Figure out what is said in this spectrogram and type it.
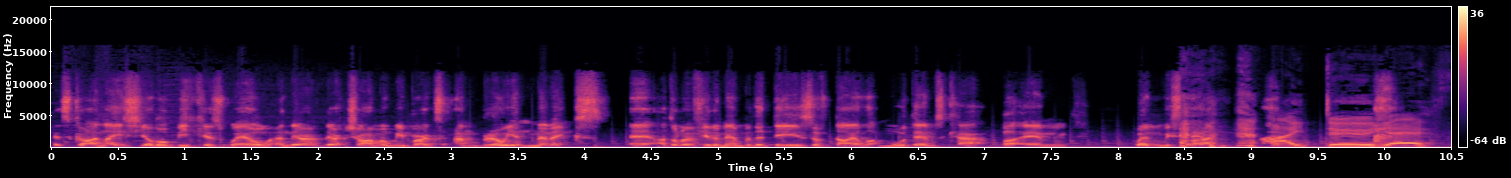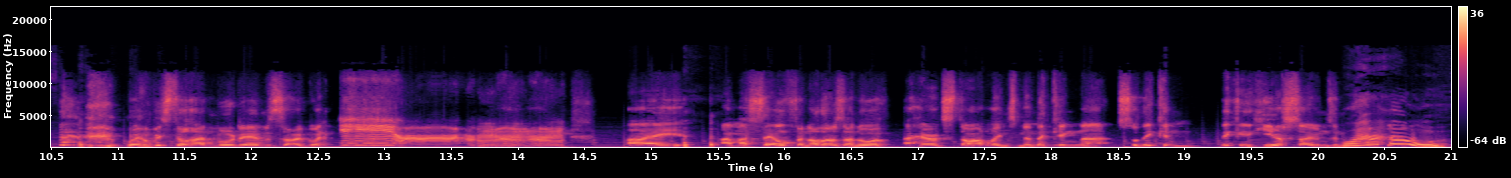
It's got a nice yellow beak as well, and they're they're charming wee birds and brilliant mimics. Uh, I don't know if you remember the days of dial-up modems, cat, but um, when we still had, had I do, yes. when we still had modems sort of going. I, I myself and others I know have heard starlings mimicking that, so they can they can hear sounds and Wow.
